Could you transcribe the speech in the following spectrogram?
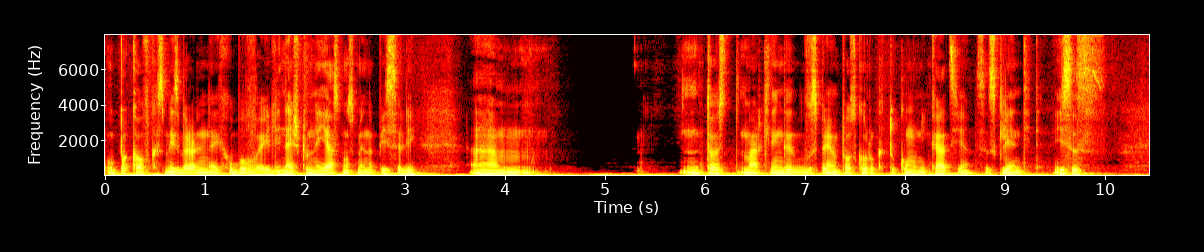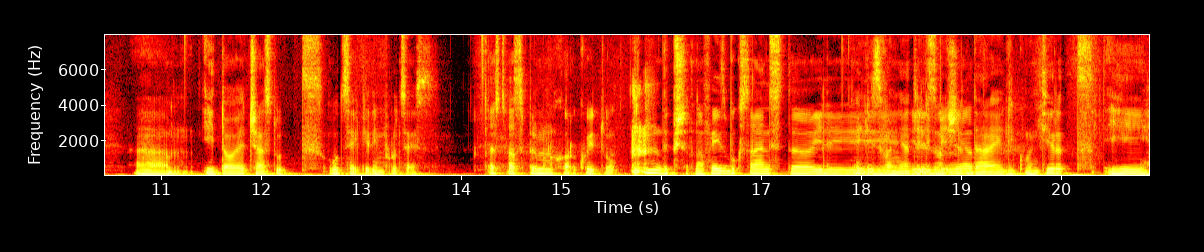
опаковка сме избрали не хубава или нещо неясно сме написали. Ам, тоест, маркетинга го възприема по-скоро като комуникация с клиентите и с ам, и то е част от, от всеки един процес. Тоест това са примерно хора, които да пишат на фейсбук страницата или... Или звънят, или, или звънят. пишат, да, или коментират. И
